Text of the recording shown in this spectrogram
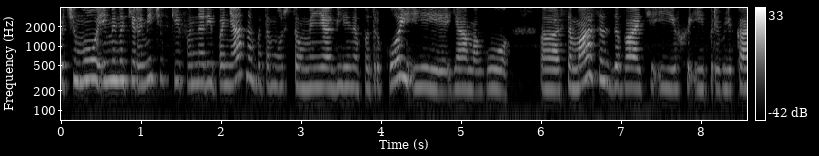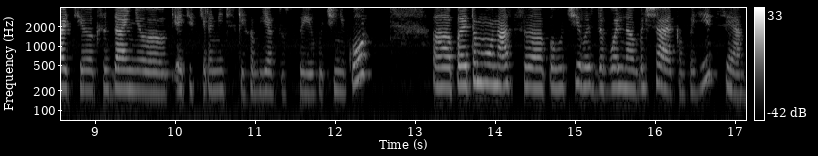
Почему именно керамические фонари, понятно, потому что у меня глина под рукой, и я могу э, сама создавать их и привлекать э, к созданию этих керамических объектов своих учеников. Э, поэтому у нас получилась довольно большая композиция.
